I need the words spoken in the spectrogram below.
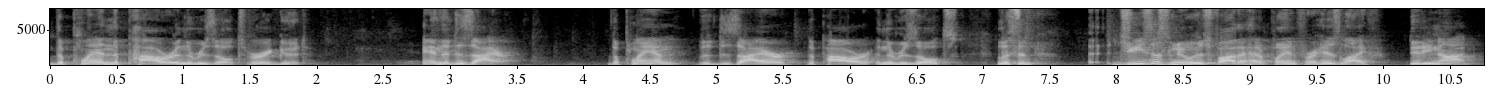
the plan, the power, and the results. Very good. And the desire. The plan, the desire, the power, and the results. Listen, Jesus knew his Father had a plan for his life, did he not?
